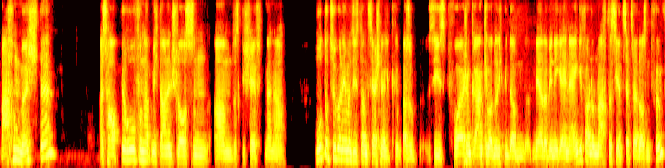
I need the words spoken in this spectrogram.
machen möchte als Hauptberuf und habe mich dann entschlossen, ähm, das Geschäft meiner Mutter zu übernehmen. Sie ist dann sehr schnell, also sie ist vorher schon krank geworden und ich bin da mehr oder weniger hineingefallen und mache das jetzt seit 2005.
